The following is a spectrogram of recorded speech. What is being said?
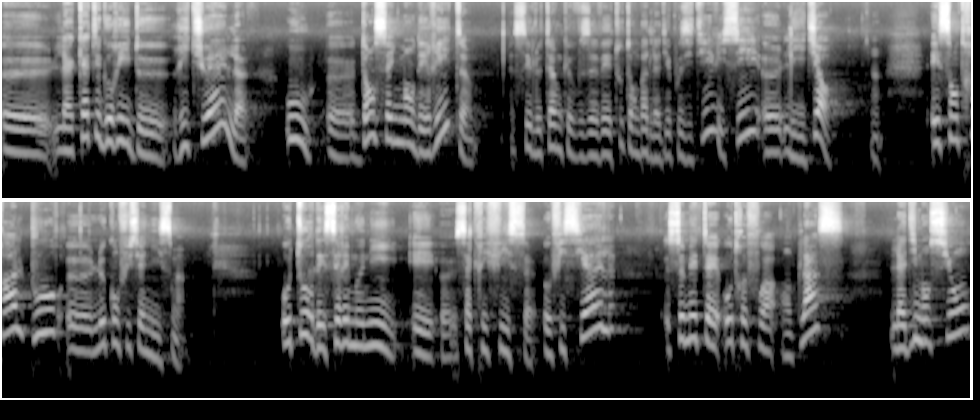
la catégorie de rituel ou d'enseignement des rites, c'est le terme que vous avez tout en bas de la diapositive ici, li jiao, est centrale pour euh, le confucianisme. Autour des cérémonies et euh, sacrifices officiels se mettait autrefois en place la dimension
